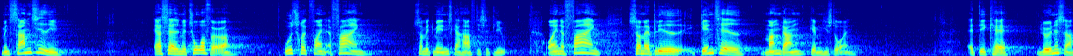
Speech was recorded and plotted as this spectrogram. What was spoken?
Men samtidig er salme 42 udtryk for en erfaring, som et menneske har haft i sit liv. Og en erfaring, som er blevet gentaget mange gange gennem historien. At det kan lønne sig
